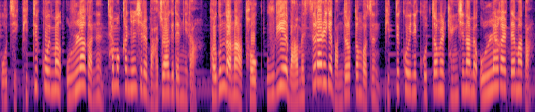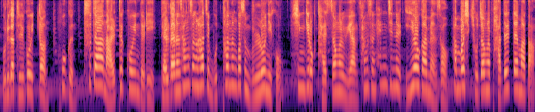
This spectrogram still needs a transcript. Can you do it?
오직 비트코인만 올라가는 참혹한 현실을 마주하게 됩니다. 더군다나 더욱 우리의 마음을 쓰라리게 만들었던 것은 비트코인이 고점을 갱신하며 올라갈 때마다 우리가 들고 있던 혹은 투자한 알트코인들이 별다른 상승을 하지 못하는 것은 물론이고 신기록 달성을 위한 상승 행진을 이어가면서 한 번씩 조정을 받을 때마다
